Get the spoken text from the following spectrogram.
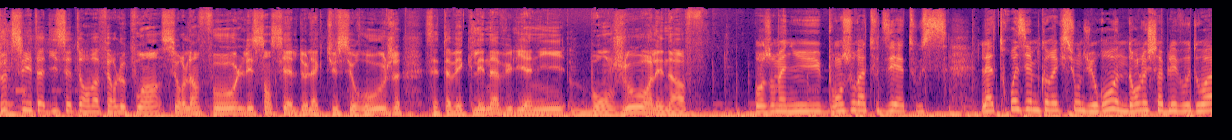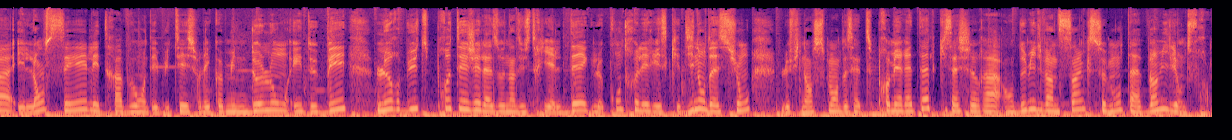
Tout de suite à 17h, on va faire le point sur l'info, l'essentiel de l'actu sur Rouge. C'est avec Léna Vulliani. Bonjour Léna. Bonjour Manu, bonjour à toutes et à tous. La troisième correction du Rhône dans le Chablais vaudois est lancée. Les travaux ont débuté sur les communes de Long et de B. Leur but, protéger la zone industrielle d'Aigle contre les risques d'inondation. Le financement de cette première étape qui s'achèvera en 2025 se monte à 20 millions de francs.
